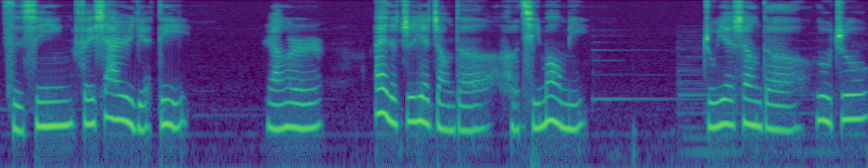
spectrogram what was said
此心非夏日野地，然而。爱的枝叶长得何其茂密，竹叶上的露珠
